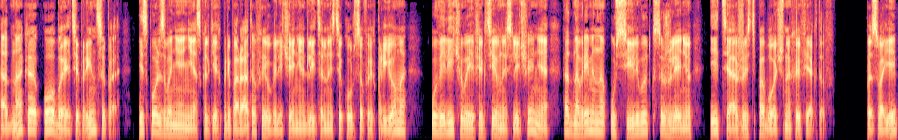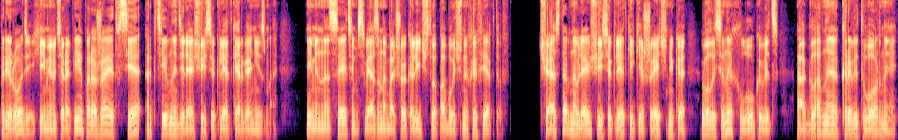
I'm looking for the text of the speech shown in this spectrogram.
Однако оба эти принципа — использование нескольких препаратов и увеличение длительности курсов их приема, увеличивая эффективность лечения, одновременно усиливают, к сожалению, и тяжесть побочных эффектов. По своей природе химиотерапия поражает все активно делящиеся клетки организма. Именно с этим связано большое количество побочных эффектов. Часто обновляющиеся клетки кишечника, волосяных луковиц, а главное, кроветворные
